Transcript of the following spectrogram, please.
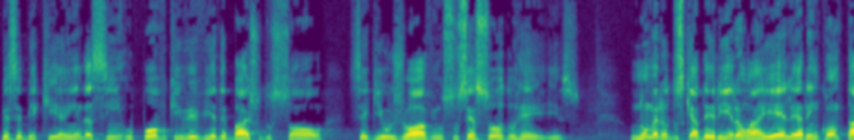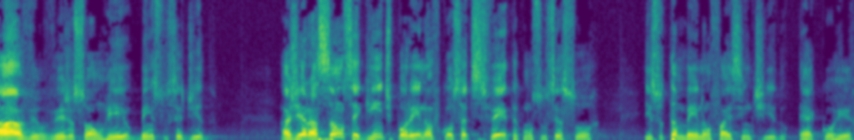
Percebi que, ainda assim, o povo que vivia debaixo do sol seguia o jovem, o sucessor do rei. Isso. O número dos que aderiram a ele era incontável. Veja só, um rei bem-sucedido. A geração seguinte, porém, não ficou satisfeita com o sucessor isso também não faz sentido, é correr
